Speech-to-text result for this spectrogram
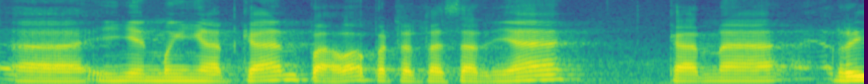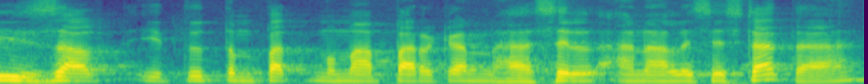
uh, ingin mengingatkan bahwa pada dasarnya karena result itu tempat memaparkan hasil analisis data,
